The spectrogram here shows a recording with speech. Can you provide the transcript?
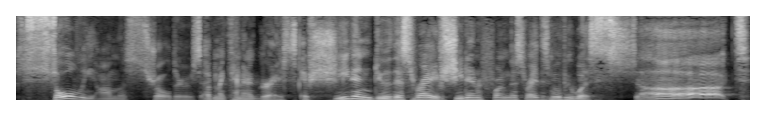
solely on the shoulders of McKenna Grace. If she didn't do this right, if she didn't perform this right, this movie was sucked.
